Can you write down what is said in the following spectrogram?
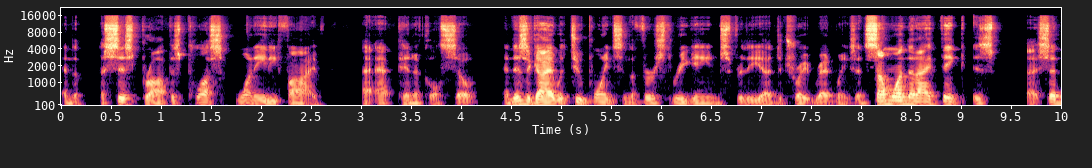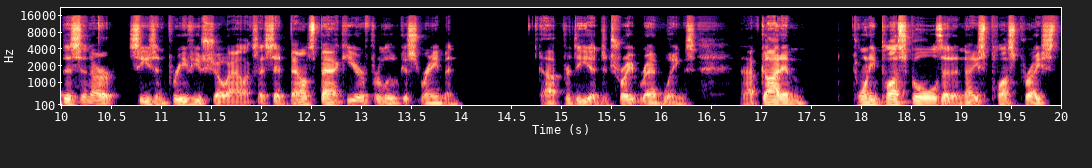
and the assist prop is plus 185 at, at Pinnacle. So, and this is a guy with two points in the first three games for the uh, Detroit Red Wings, and someone that I think is. I said this in our season preview show, Alex. I said bounce back year for Lucas Raymond uh, for the uh, Detroit Red Wings, and I've got him 20 plus goals at a nice plus price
